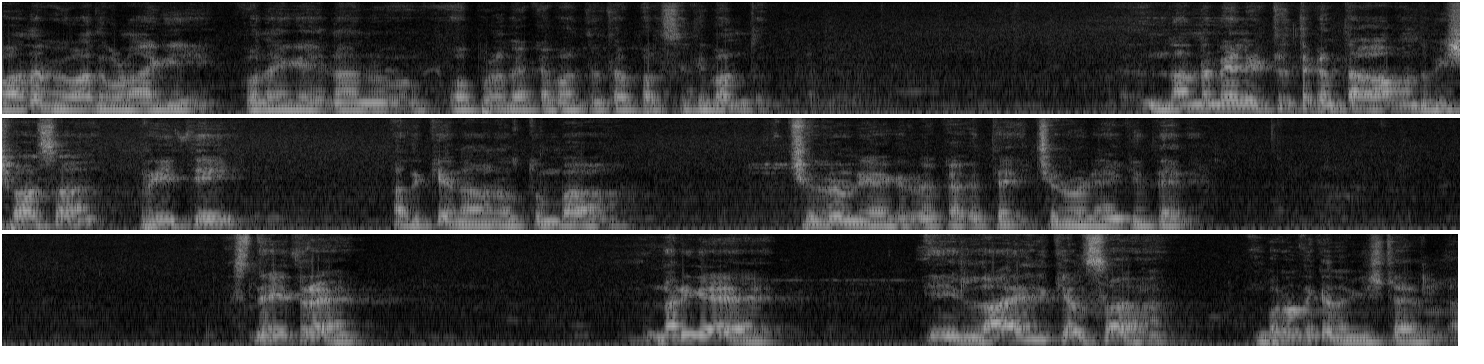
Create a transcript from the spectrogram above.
ವಾದ ವಿವಾದಗಳಾಗಿ ಕೊನೆಗೆ ನಾನು ಒಪ್ಪಳಬೇಕಾದಂಥ ಪರಿಸ್ಥಿತಿ ಬಂತು. ನನ್ನ ಮೇಲೆ ಇಟ್ಟಿರ್ತಕ್ಕಂಥ ಆ ಒಂದು ವಿಶ್ವಾಸ, ಪ್ರೀತಿ, ಅದಕ್ಕೆ ನಾನು ತುಂಬ ಚಿರುಣಿಯಾಗಿರಬೇಕಾಗತ್ತೆ ಚಿರುಣಿಯಾಗಿದ್ದೇನೆ ಸ್ನೇಹಿತರೆ, ನನಗೆ ಈ ಲಾಯರ್ ಕೆಲಸ ಬರೋದಕ್ಕೆ ನನಗೆ ಇಷ್ಟ ಇರಲಿಲ್ಲ.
